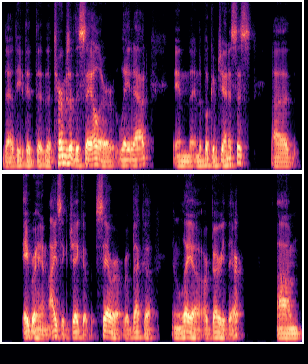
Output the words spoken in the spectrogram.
The, the, the, the, terms of the sale are laid out in, in the book of Genesis. Uh, Abraham, Isaac, Jacob, Sarah, Rebecca, and Leah are buried there. Um,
